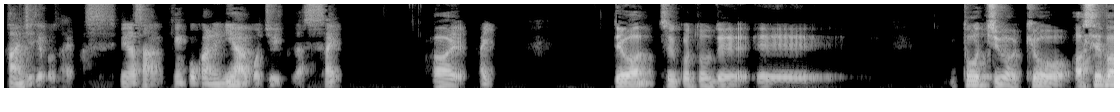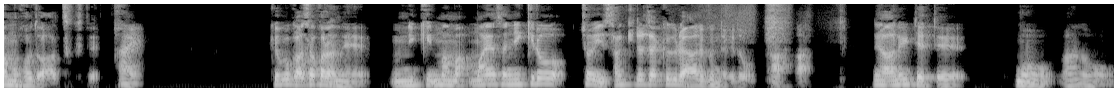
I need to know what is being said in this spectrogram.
感じでございます。皆さん、健康管理にはご注意ください。た。はい。はい。では、ということで、えー、当地は今日汗ばむほど暑くて。はい。今日僕朝からね、2キまあまあ、毎朝2キロちょい3キロ弱ぐらい歩くんだけど、で、歩いてて、もう、あの、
